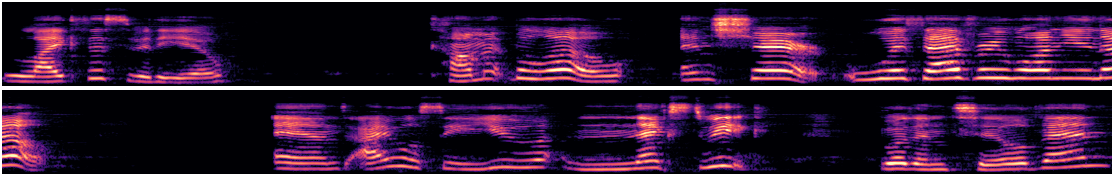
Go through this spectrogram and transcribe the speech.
like this video comment below and share with everyone you know. And I will see you next week. But until then,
